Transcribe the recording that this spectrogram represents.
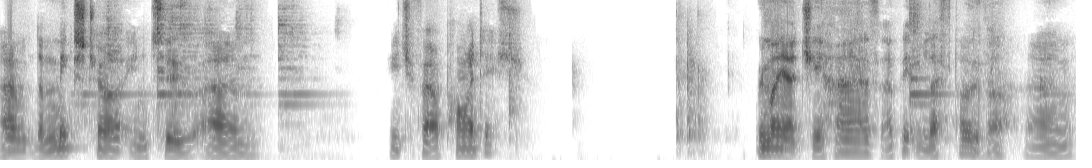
um, the mixture into um, each of our pie dish. We may actually have a bit left over. Um,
